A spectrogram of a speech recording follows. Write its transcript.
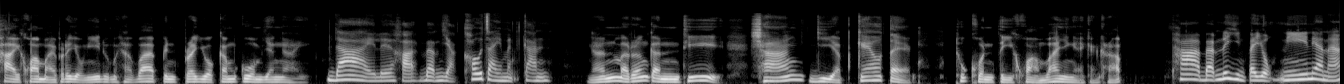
ข่ายความหมายประโยคนี้ดูไหมครับว่าเป็นประโยคกำกวมยังไง ได้เลยค่ะ แบบอยากเข้าใจเหมือนกัน งั้นมาเริ่มกันที่ช้างเหยียบแก้วแตก ทุกคนตีความว่ายังไงกันครับ ถ้าแบบได้ยินประโยคนี้เนี่ยนะ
